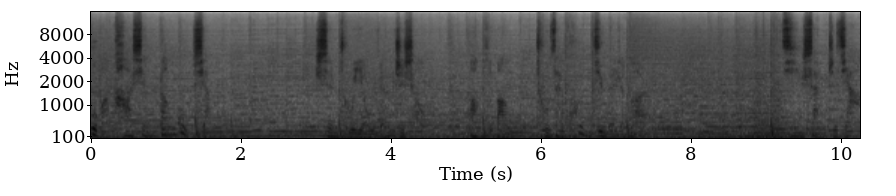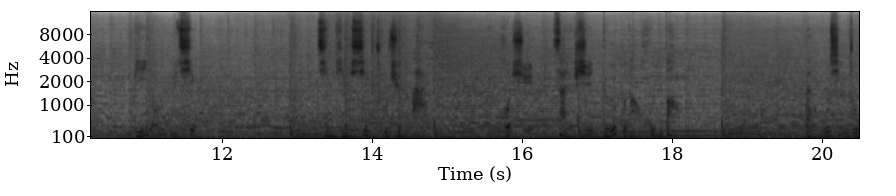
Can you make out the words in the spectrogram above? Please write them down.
不把他乡当故乡，伸出有缘之手，帮一帮处在困境的人儿。积善之家，必有余庆。今天献出去的爱，或许暂时得不到回报，但无形中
